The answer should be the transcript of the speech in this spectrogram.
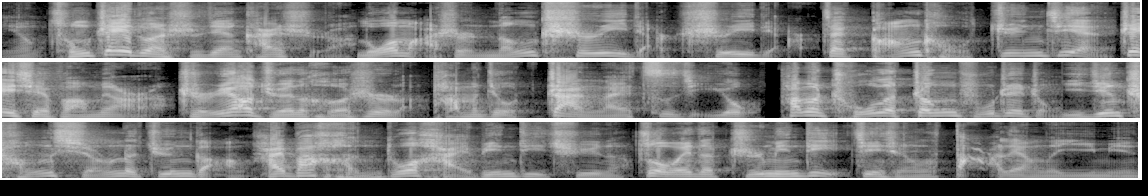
应。从这段时间开开始啊，罗马是能吃一点吃一点，在港口、军舰这些方面啊，只要觉得合适了，他们就占来自己用。他们除了征服这种已经成型的军港，还把很多海滨地区呢作为的殖民地进行了大量的移民，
